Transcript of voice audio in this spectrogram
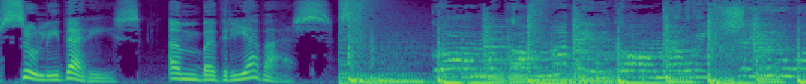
Solidaris, amb Adrià Bas. Come, come, baby, come, we show you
